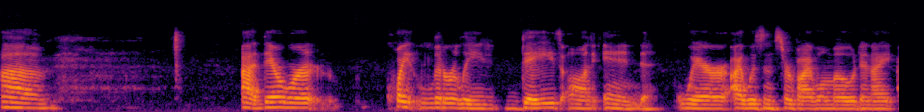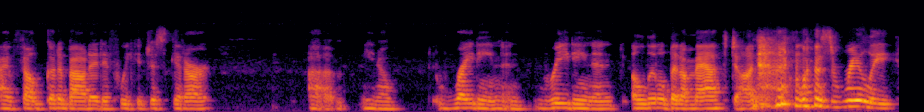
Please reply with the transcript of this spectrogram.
Um, uh, there were quite literally days on end where I was in survival mode and I, I felt good about it if we could just get our, um, you know, writing and reading and a little bit of math done It was really,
